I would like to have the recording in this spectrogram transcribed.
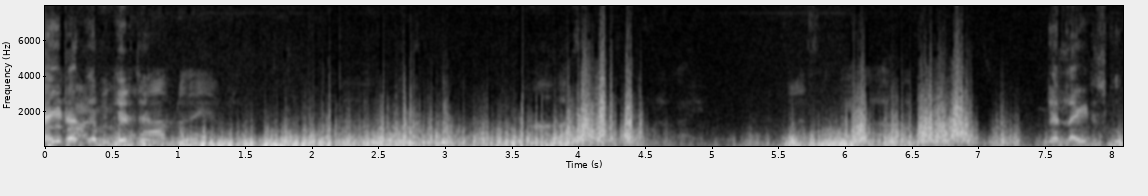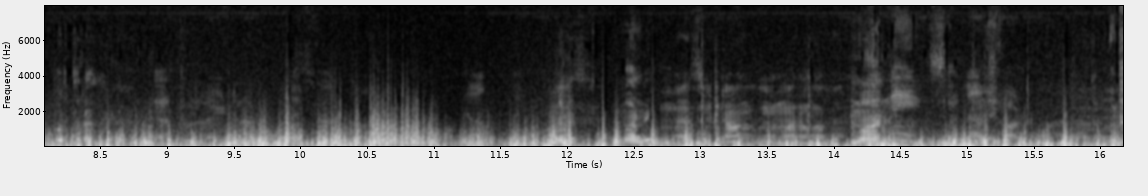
Tight रख के भी गिर आप लगाए यार लाइट इसके ऊपर तो रख। मारने मैं से टांग भी मारूँगा फिर मार शॉट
